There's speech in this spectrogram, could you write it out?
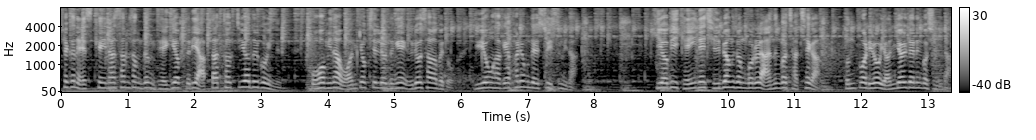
최근 SK나 삼성 등 대기업들이 앞다퉈 뛰어들고 있는 보험이나 원격 진료 등의 의료 사업에도 유용하게 활용될 수 있습니다. 기업이 개인의 질병 정보를 아는 것 자체가 돈벌이로 연결되는 것입니다.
